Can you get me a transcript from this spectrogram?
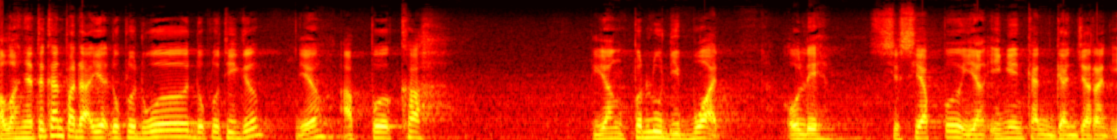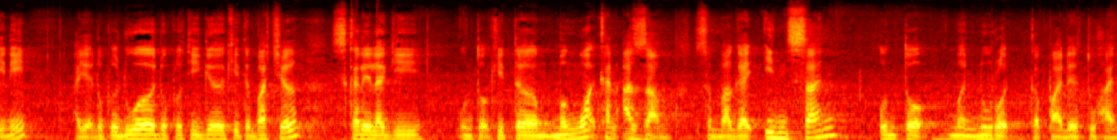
Allah nyatakan pada ayat 22 23 ya apakah yang perlu dibuat oleh sesiapa yang inginkan ganjaran ini ayat 22 23 kita baca sekali lagi untuk kita menguatkan azam sebagai insan untuk menurut kepada Tuhan.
